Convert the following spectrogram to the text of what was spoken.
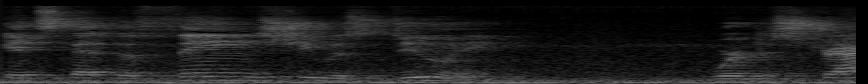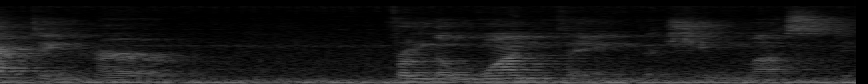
It's that the things she was doing were distracting her from the one thing that she must do.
